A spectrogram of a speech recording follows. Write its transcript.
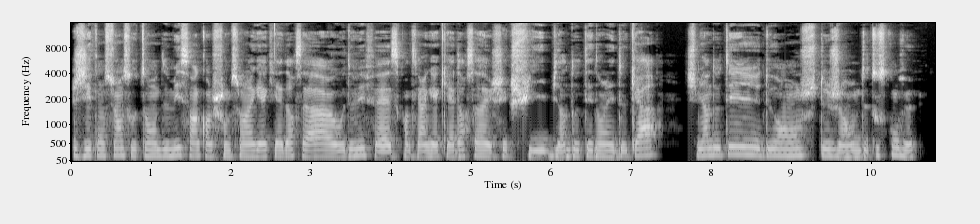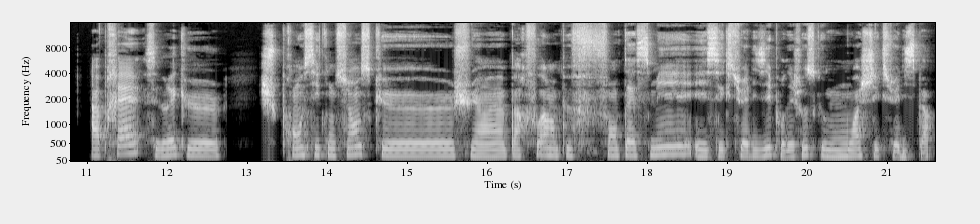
J'ai conscience autant de mes seins quand je tombe sur un gars qui adore ça, ou de mes fesses quand il y a un gars qui adore ça. Et je sais que je suis bien dotée dans les deux cas. Je suis bien dotée de hanches, de jambes, de tout ce qu'on veut. Après, c'est vrai que je prends aussi conscience que je suis parfois un peu fantasmée et sexualisée pour des choses que moi je sexualise pas.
